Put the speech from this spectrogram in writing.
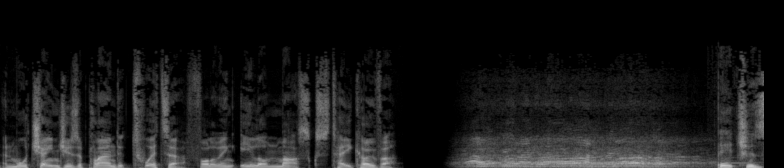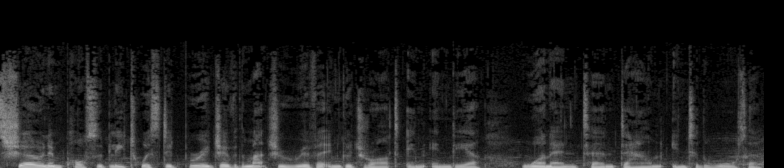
and more changes are planned at Twitter following Elon Musk's takeover. Pictures show an impossibly twisted bridge over the Machu River in Gujarat in India. One end turned down into the water.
